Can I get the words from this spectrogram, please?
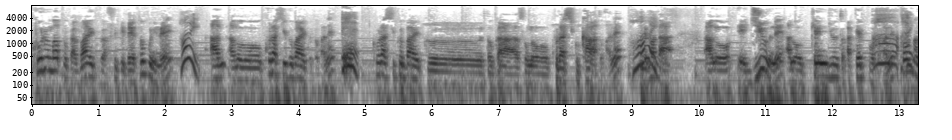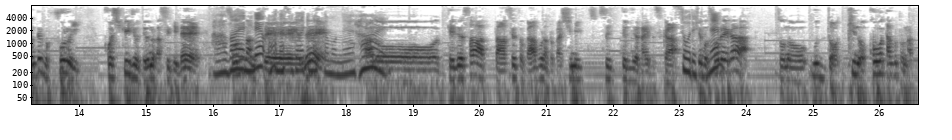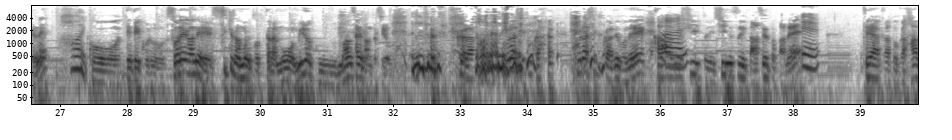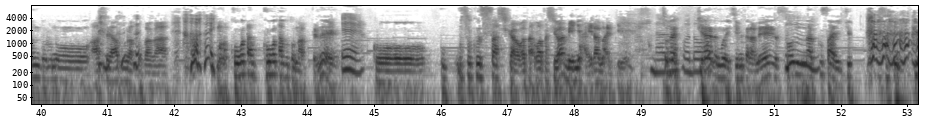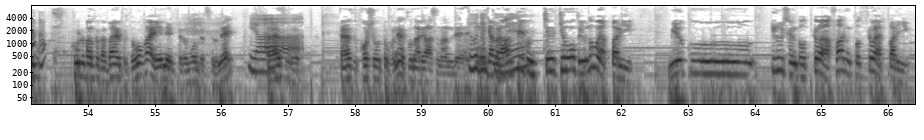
車とかバイクが好きで、特にね、はい。ああの、クラシックバイクとかね、ええ。クラシックバイクとか、そのクラシックカーとかね、はい。でまた、あの、え銃ね、あの、拳銃とか鉄砲とかね。そんなんでも古い古式銃というのが好きで、あ、前にね、おそんなんて話いただきましたもんね。あはい。の手で触った汗とか油とか染みついてるじゃないですか。そうですねもそれが、そのウッド、木の光沢となってね、はい。こう出てくる。それがね、好きなものにとったらもう魅力満載なんですよ。だから、ねクラシックカー、クラシックカーでもね、カーのシートに染みついた汗とかね、ええ。手垢とかハンドルの汗油とかが、はい。まあ、光沢、光沢となってね、ええ。こう、う美しさしかわた私は目に入らないっていう。なるほど。嫌いなものにしてみたらね、そんな臭い、車とかバイクどこがええねんって思うんですけどね。いや絶えずー。絶えず故障ともね、隣り合わせなんで。そうですよねだからアンティークの着物というのもやっぱり魅力、着る人にとっては、ファンにとってはやっぱり、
